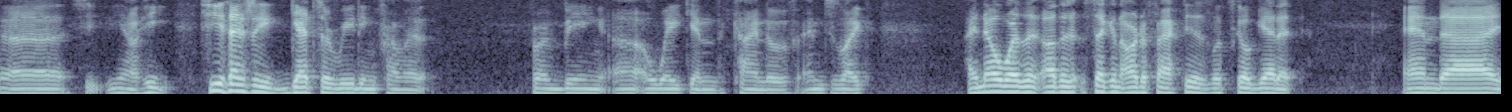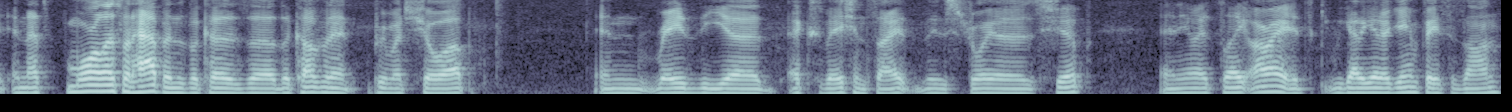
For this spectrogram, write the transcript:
uh, she, you know, he she essentially gets a reading from it, from being uh, awakened, kind of, and she's like, I know where the other second artifact is. Let's go get it, and uh, and that's more or less what happens because uh, the covenant pretty much show up and raid the uh, excavation site. They destroy a ship, and you know it's like, all right, it's we got to get our game faces on.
